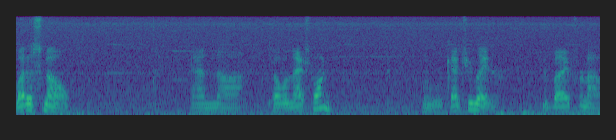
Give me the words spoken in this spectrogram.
let us know. And uh, till the next one, we will catch you later. Goodbye for now.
